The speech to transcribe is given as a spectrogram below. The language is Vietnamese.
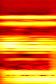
Bye.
